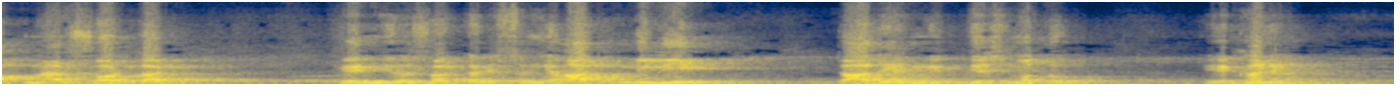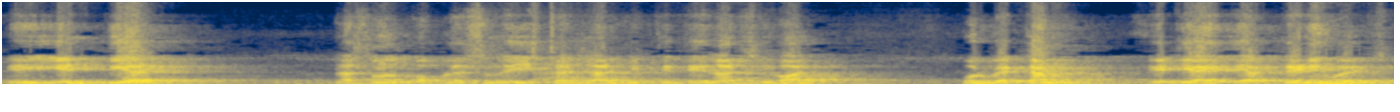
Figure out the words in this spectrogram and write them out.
আপনার সরকার, কেন্দ্রীয় সরকারের সঙ্গে হাত মিলিয়ে তাদের নির্দেশ মতো এখানে এই এনপিআর ন্যাশনাল পপুলেশন রেজিস্টার যার ভিত্তিতে এনআরসি হয়, করবে কেন? এটিআইতে আর ট্রেনিং হয়েছে।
